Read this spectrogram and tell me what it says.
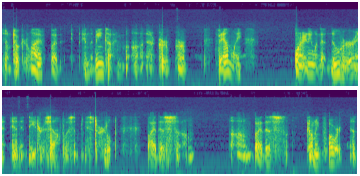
you know, took her life, but in the meantime, her her family or anyone that knew her and, and indeed herself was simply startled by this um, um, by this coming forward, and,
